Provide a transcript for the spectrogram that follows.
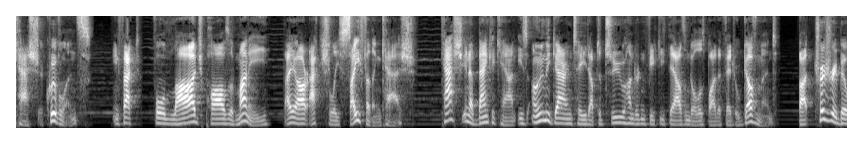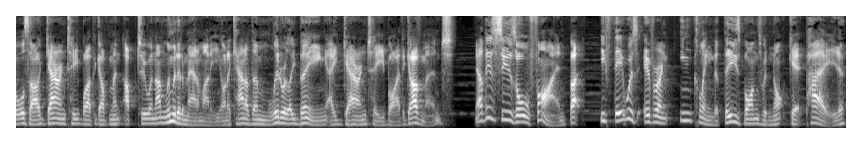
cash equivalents. In fact, for large piles of money, they are actually safer than cash. Cash in a bank account is only guaranteed up to $250,000 by the federal government, but treasury bills are guaranteed by the government up to an unlimited amount of money on account of them literally being a guarantee by the government. Now, this is all fine, but if there was ever an inkling that these bonds would not get paid,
